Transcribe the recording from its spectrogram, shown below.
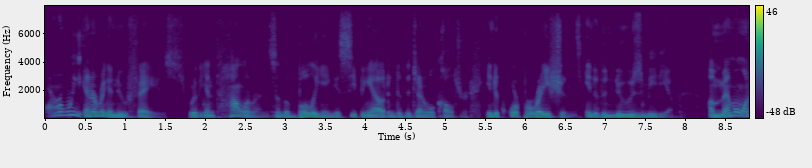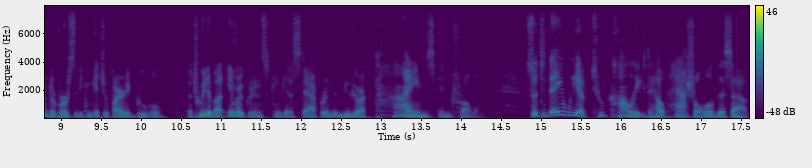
are we entering a new phase where the intolerance and the bullying is seeping out into the general culture, into corporations, into the news media? A memo on diversity can get you fired at Google. A tweet about immigrants can get a staffer in the New York Times in trouble. So today we have two colleagues to help hash all of this out.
